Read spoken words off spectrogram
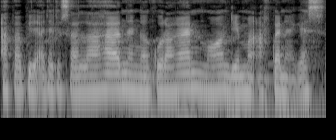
Apabila ada kesalahan dan kekurangan, mohon dimaafkan ya guys.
